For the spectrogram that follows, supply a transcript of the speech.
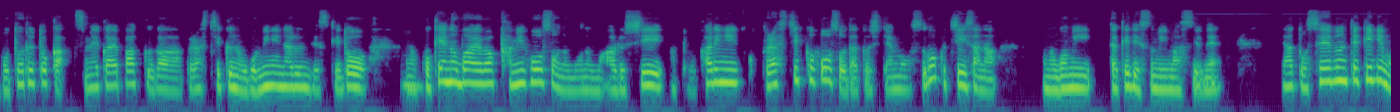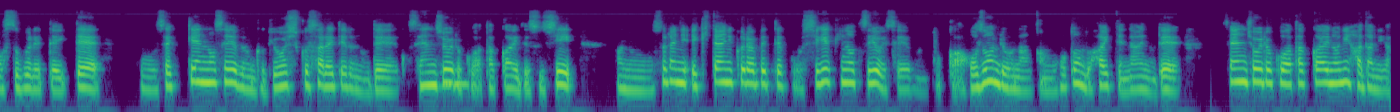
ボトルとか詰め替えパックがプラスチックのゴミになるんですけど、うん、固形の場合は紙包装のものもあるし、あと仮にプラスチック包装だとしても、すごく小さなあのゴミだけで済みますよね。あと、成分的にも優れていて、石鹸の成分が凝縮されているので、洗浄力は高いですし、あの、それに液体に比べてこう刺激の強い成分とか保存量なんかもほとんど入ってないので、洗浄力は高いのに肌に優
